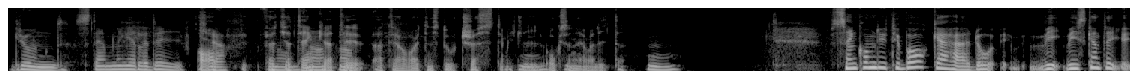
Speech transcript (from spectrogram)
grundstämning eller drivkraft. Ja, för att jag någon, tänker ja, att, det, att det har varit en stor tröst i mitt liv, mm. också när jag var liten. Mm. Sen kom du tillbaka här då. Vi, vi, ska inte,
